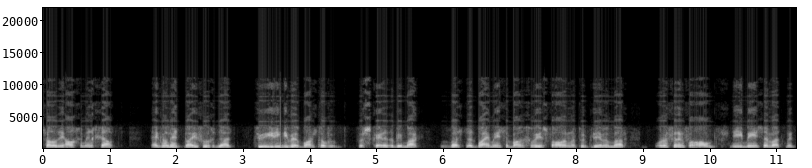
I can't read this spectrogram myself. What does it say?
sal die algemeen geld. Ek wil net byvoeg dat toe hierdie nuwe brandstof verskyn het op die mark, was dit baie mense bang geweest vir al die probleme, maar ondervinding veral die mense wat met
